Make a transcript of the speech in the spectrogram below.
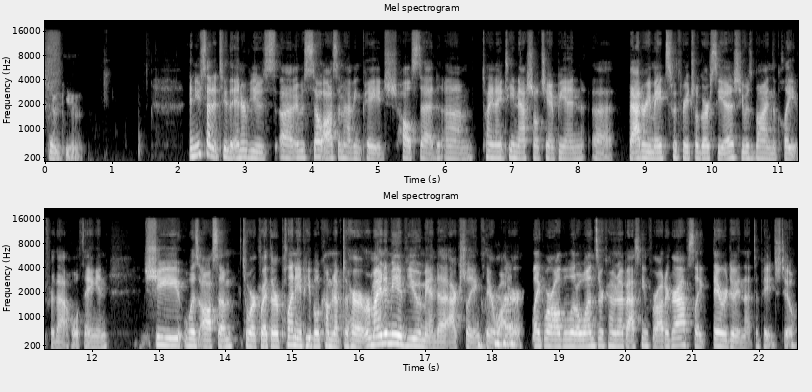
so cute. And you said it too. The interviews. Uh, it was so awesome having Paige Halstead, um, 2019 national champion, uh, battery mates with Rachel Garcia. She was behind the plate for that whole thing, and she was awesome to work with. There were plenty of people coming up to her. It reminded me of you, Amanda, actually in Clearwater, like where all the little ones are coming up asking for autographs. Like they were doing that to Paige too.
